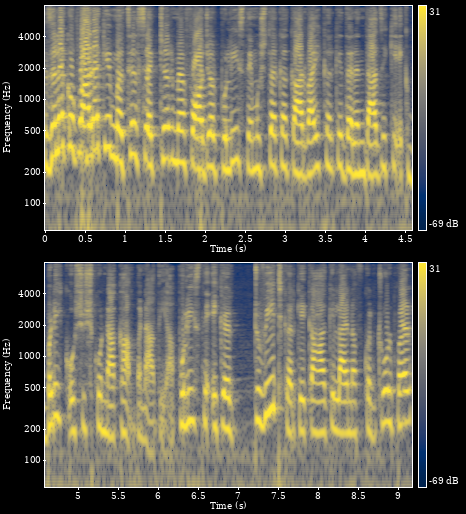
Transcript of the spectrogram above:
जिला कुपवाड़ा के मथिल सेक्टर में फौज और पुलिस ने मुश्तरका कार्रवाई करके दरअंदाजी की एक बड़ी कोशिश को नाकाम बना दिया। पुलिस ने एक ट्वीट करके कहा कि लाइन ऑफ़ कंट्रोल पर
